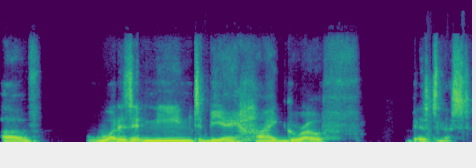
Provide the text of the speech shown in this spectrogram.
of what does it mean to be a high growth business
